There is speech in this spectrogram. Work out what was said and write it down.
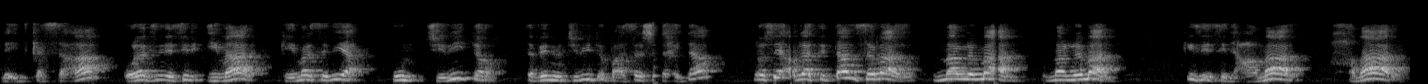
le itkasá. O la quisiste decir imar, que imar sería un chivito. ¿Estás viendo un chivito para hacer shejitá? No sé, hablaste tan cerrado. Marle mal, marle mal. ¿Qué quisiste decir? Amar, amar,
